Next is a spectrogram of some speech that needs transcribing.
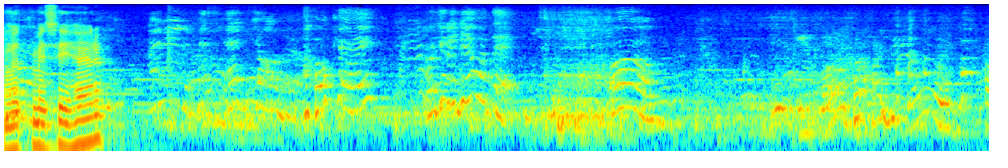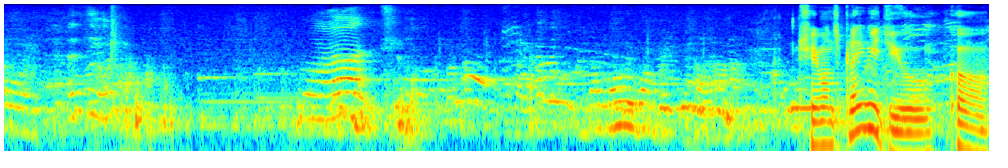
Oh, She wants to play with you. Look But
